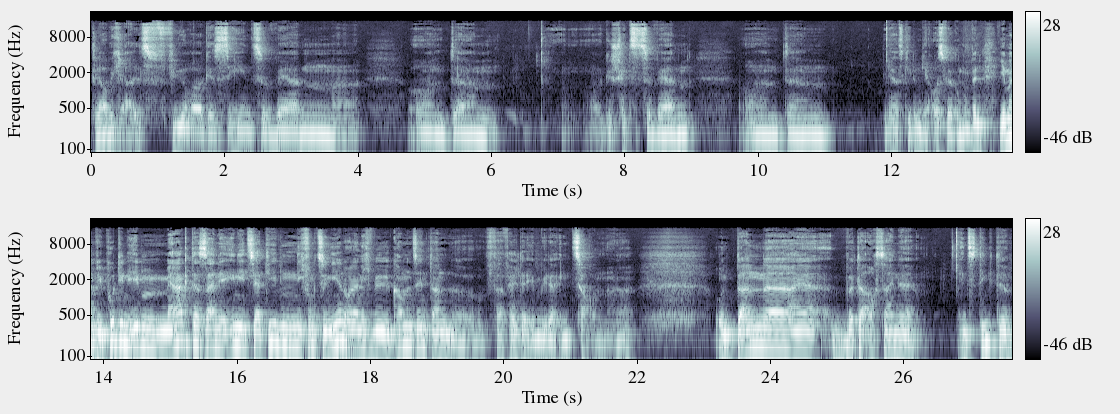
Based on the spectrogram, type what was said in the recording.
glaube ich, als Führer gesehen zu werden äh, und ähm, geschätzt zu werden. Und ähm, ja, es geht um die Auswirkungen. Und wenn jemand wie Putin eben merkt, dass seine Initiativen nicht funktionieren oder nicht willkommen sind, dann äh, verfällt er eben wieder in Zorn. Ja? Und dann äh, wird er auch seine Instinkte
